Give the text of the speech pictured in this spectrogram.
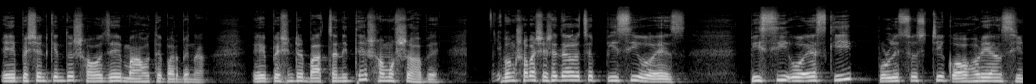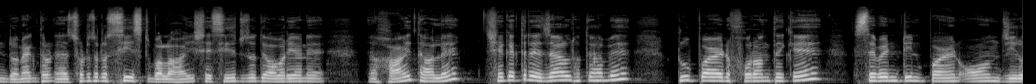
এই পেশেন্ট কিন্তু সহজেই মা হতে পারবে না। এই পেশেন্টের বাচ্চা নিতে সমস্যা হবে। এবং সবার শেষে দেওয়া হচ্ছে পিসিওএস পিসিওএস কি? পলিসিস্টিক ওভারিয়ান সিন্ড্রোম এক ধরনের ছোটো ছোটো সিস্ট বলা হয়। সেই সিস্ট যদি ওভারিয়ানে হয়, তাহলে সেক্ষেত্রে রেজাল্ট হতে হবে টু পয়েন্ট ফোর ওয়ান থেকে সেভেন্টিন পয়েন্ট ওয়ান জিরো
